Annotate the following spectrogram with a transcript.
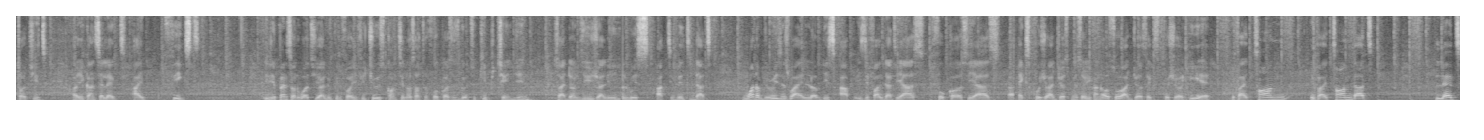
touch it. Or you can select i fixed it depends on what you are looking for. If you choose continuous autofocus it's going to keep changing. So i don't usually always activate that. One of the reasons why i love this app is the fact that it has focus it has uh, exposure adjustment. So you can also adjust exposure here. If i turn if i turn that let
